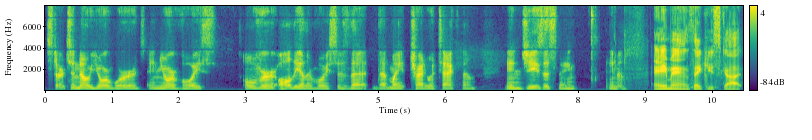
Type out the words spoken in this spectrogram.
start to know your words and your voice over all the other voices that that might try to attack them in jesus name amen Amen. Thank you, Scott,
